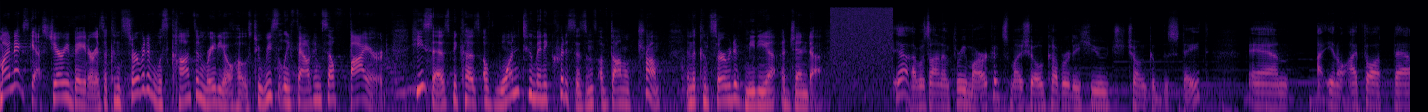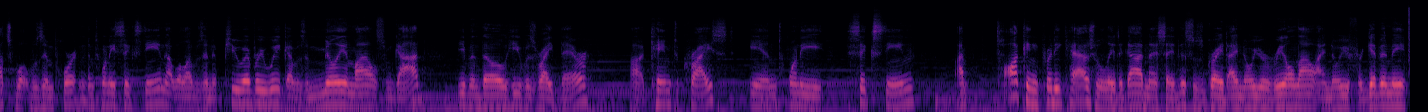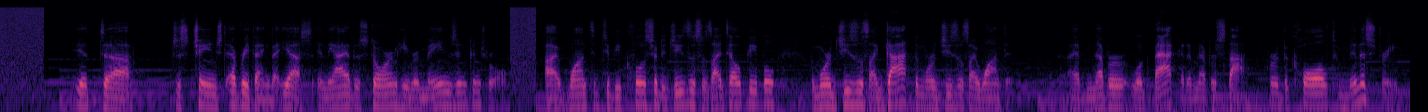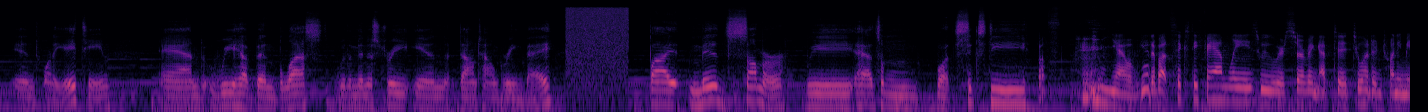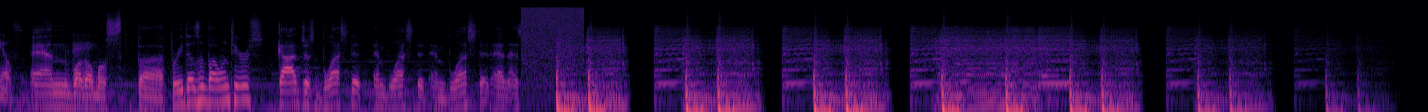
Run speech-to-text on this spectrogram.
My next guest, Jerry Bader, is a conservative Wisconsin radio host who recently found himself fired. He says because of one too many criticisms of Donald Trump and the conservative media agenda. Yeah, I was on in three markets. My show covered a huge chunk of the state. And, you know, I thought that's what was important. In 2016, while I was in a pew every week, I was a million miles from God, even though He was right there. Uh, came to Christ in 2016. I'm talking pretty casually to God and I say, This is great. I know you're real now. I know you've forgiven me. It uh, just changed everything that, yes, in the eye of the storm, He remains in control. I wanted to be closer to Jesus, as I tell people. The more Jesus I got, the more Jesus I wanted. I have never looked back, and have never stopped. Heard the call to ministry in 2018 and we have been blessed with a ministry in downtown Green Bay. By midsummer, we had some, what, 60? yeah, we had about 60 families. We were serving up to 220 meals. And what, almost uh, three dozen volunteers? God just blessed it and blessed it and blessed it. And as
